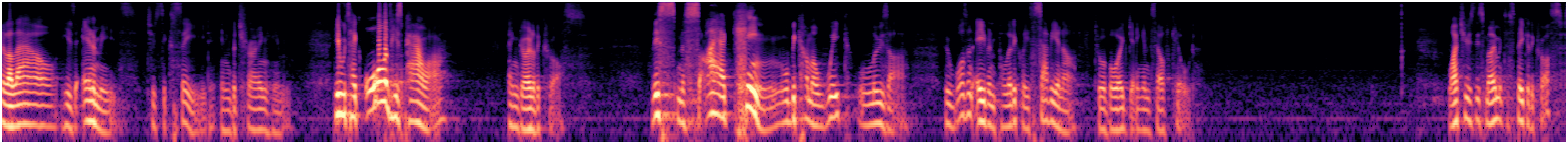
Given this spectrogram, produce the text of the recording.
He'll allow his enemies to succeed in betraying him. He will take all of his power and go to the cross. This Messiah king will become a weak loser who wasn't even politically savvy enough to avoid getting himself killed. Why choose this moment to speak of the cross?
